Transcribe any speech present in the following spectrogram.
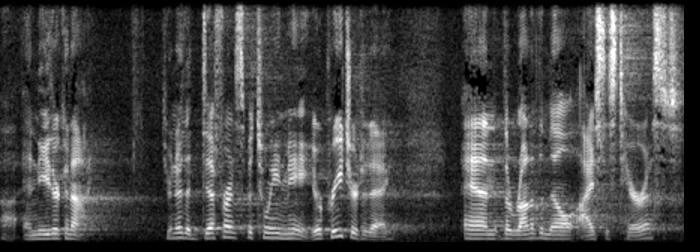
uh, and neither can I. Do you know the difference between me, your preacher today, and the run of the mill ISIS terrorist?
